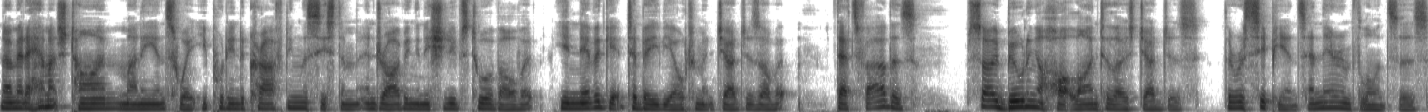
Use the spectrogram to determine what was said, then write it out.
No matter how much time, money, and sweat you put into crafting the system and driving initiatives to evolve it, you never get to be the ultimate judges of it. That's for others. So, building a hotline to those judges, the recipients and their influences,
